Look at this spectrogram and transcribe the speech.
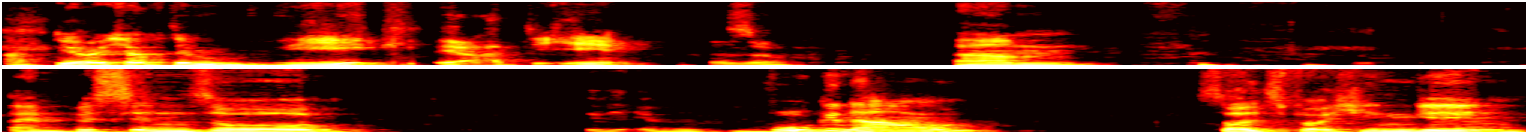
Habt ihr euch auf dem Weg, ja, habt ihr eh, also ähm, ein bisschen so, wo genau soll es für euch hingehen,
